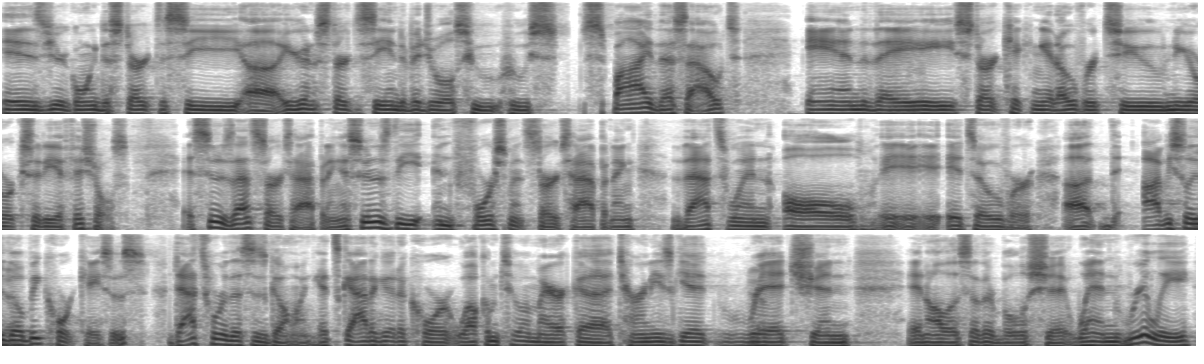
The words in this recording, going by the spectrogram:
is you're going to start to see uh, you're going to start to see individuals who who spy this out and they start kicking it over to New York City officials. As soon as that starts happening, as soon as the enforcement starts happening, that's when all it's over. Uh, obviously, there'll be court cases. That's where this is going. It's got to go to court. Welcome to America. Attorneys get rich and and all this other bullshit. When really,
